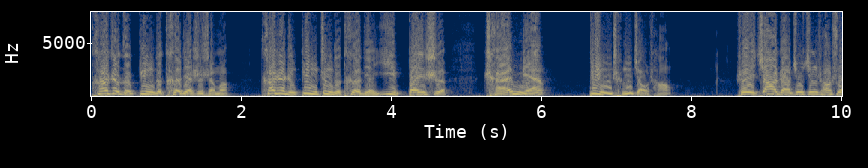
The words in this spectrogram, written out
他这个病的特点是什么？他这种病症的特点一般是缠绵病程较长，所以家长就经常说：“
